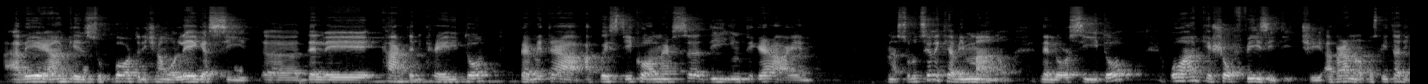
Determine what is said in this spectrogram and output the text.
avere anche il supporto, diciamo, legacy eh, delle carte di credito permetterà a questi e-commerce di integrare una soluzione chiave in mano nel loro sito o anche shop fisici avranno la possibilità di,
